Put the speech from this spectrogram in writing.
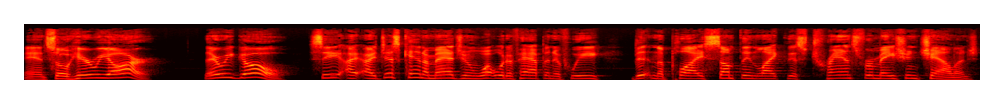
And so here we are. There we go. See, I, I just can't imagine what would have happened if we didn't apply something like this transformation challenge,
